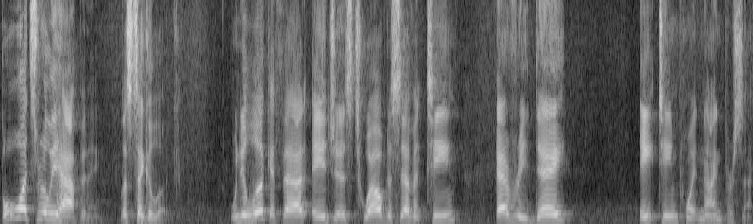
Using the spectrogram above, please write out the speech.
But what's really happening? Let's take a look. When you look at that ages 12 to 17, every day, 18.9%.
